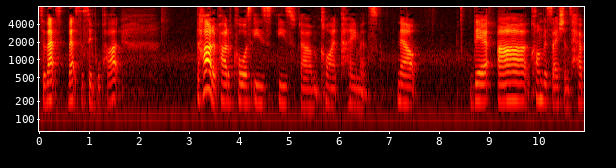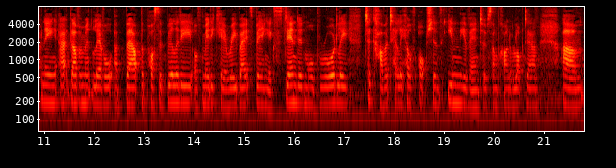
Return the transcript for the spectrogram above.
So that's that's the simple part. The harder part, of course, is, is um, client payments. Now, there are conversations happening at government level about the possibility of Medicare rebates being extended more broadly to cover telehealth options in the event of some kind of lockdown. Um,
